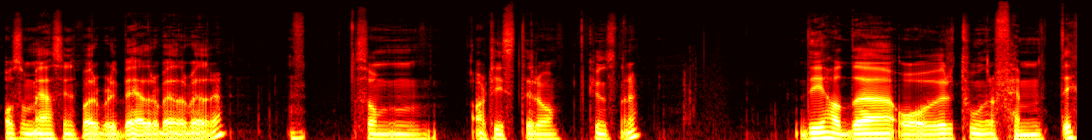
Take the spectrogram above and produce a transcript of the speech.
og som jeg syns bare blir bedre og bedre og bedre, som artister og kunstnere, de hadde over 250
